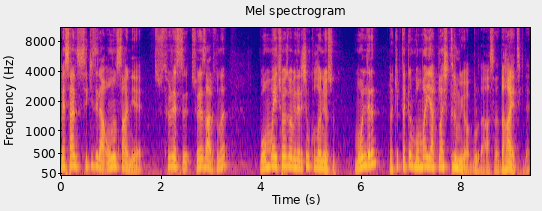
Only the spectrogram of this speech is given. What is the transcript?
Ve sen 8 ila 10 saniye süresi süre zarfını bombayı çözmemeleri için kullanıyorsun. Mollerin rakip takım bombayı yaklaştırmıyor burada aslında daha etkili.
